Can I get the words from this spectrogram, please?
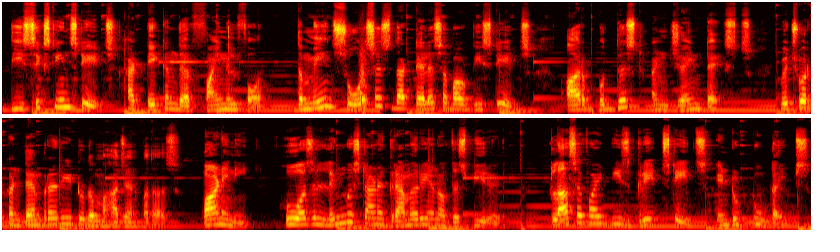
these 16 states had taken their final form. The main sources that tell us about these states are Buddhist and Jain texts which were contemporary to the Mahajanapadas. Panini, who was a linguist and a grammarian of this period, classified these great states into two types.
